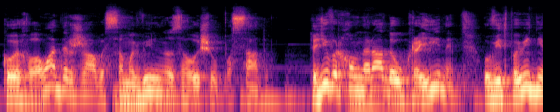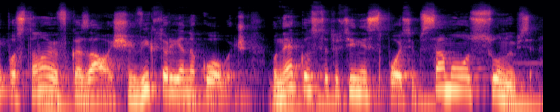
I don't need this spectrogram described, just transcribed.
коли глава держави самовільно залишив посаду. Тоді Верховна Рада України у відповідній постанові вказала, що Віктор Янукович у неконституційний спосіб самоусунувся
